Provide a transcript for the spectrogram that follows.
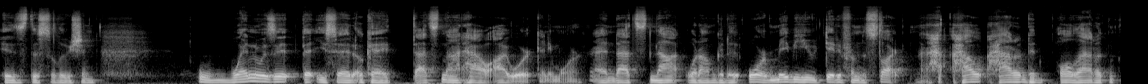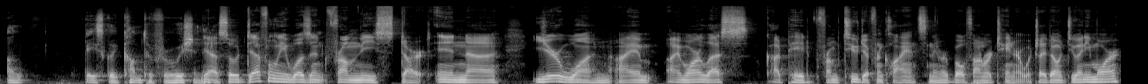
is the solution, when was it that you said, okay, that's not how I work anymore, and that's not what I'm gonna? Or maybe you did it from the start. How how did all that basically come to fruition. Yeah, so it definitely wasn't from the start. In uh, year one, I am I more or less got paid from two different clients, and they were both on retainer, which I don't do anymore.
